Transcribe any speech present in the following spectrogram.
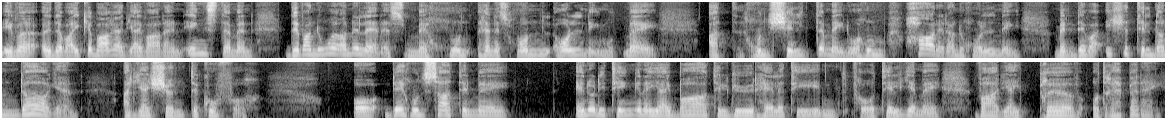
Det var ikke bare at jeg var den yngste, men det var noe annerledes med hun, hennes holdning mot meg. At hun skilte meg noe. Hun har en holdning. Men det var ikke til den dagen at jeg skjønte hvorfor. Og det hun sa til meg en av de tingene jeg ba til Gud hele tiden for å tilgi meg, var at jeg prøver å drepe deg.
